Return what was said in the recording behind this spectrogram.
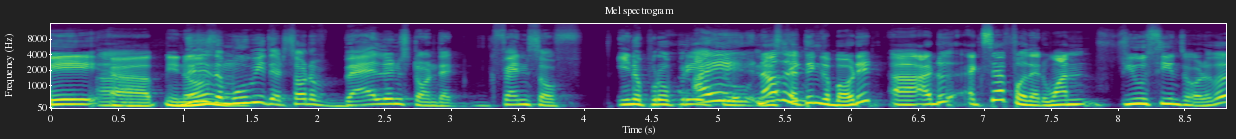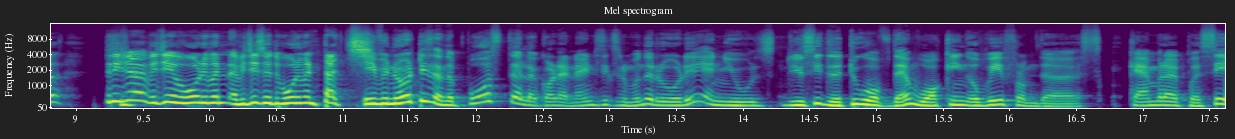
way uh, you know this is a movie that sort of balanced on that fence of inappropriate I to now this that I thing. think about it, uh, I do except for that one few scenes or whatever. Trisha Vijay won't even Vijay Sethu won't even touch. If you notice on the poster like on 96 on the road and you you see the two of them walking away from the s- camera per se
